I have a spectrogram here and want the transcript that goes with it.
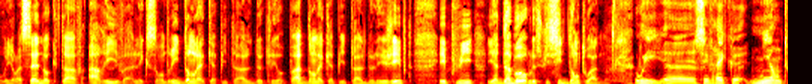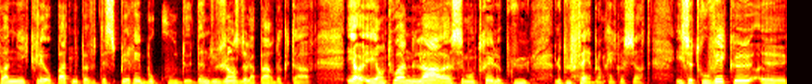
voyons la scène, Octave arrive à Alexandrie, dans la capitale de Cléopâtre, dans la capitale de l'Égypte. Et puis, il y a d'abord le suicide d'Antoine. Oui, euh, c'est vrai que ni Antoine ni Cléopâtre ne peuvent espérer beaucoup d'indulgence de, la part d'Octave. Et, et, Antoine, là, euh, s'est montré le plus, le plus faible, en quelque sorte. Il se trouvait que euh,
